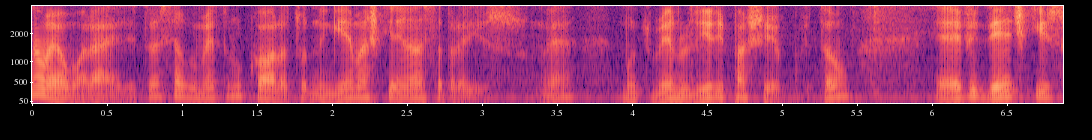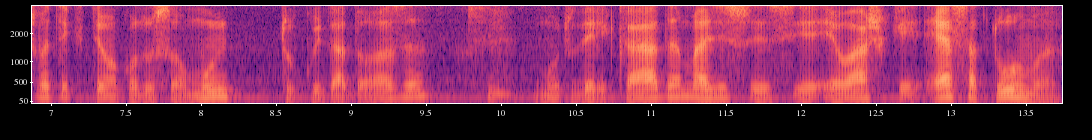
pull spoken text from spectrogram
não é o Moraes. Então, esse argumento não cola. Todo, ninguém é mais criança para isso. Né? Muito menos Lira e Pacheco. Então, é evidente que isso vai ter que ter uma condução muito cuidadosa, Sim. muito delicada, mas isso, esse, eu acho que essa turma,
